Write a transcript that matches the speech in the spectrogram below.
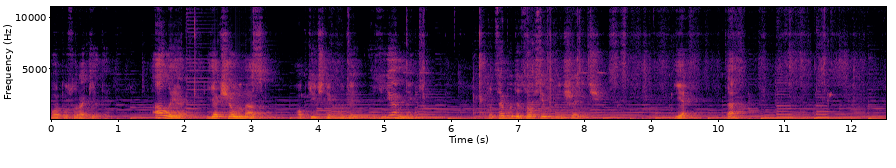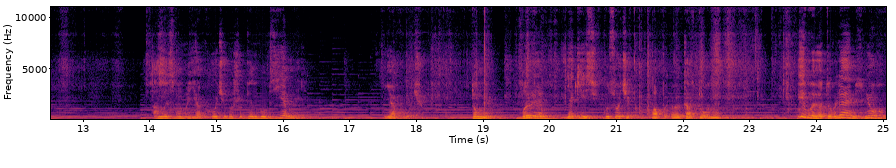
корпусу ракети. Але якщо у нас оптичник буде з'ємний, то це буде зовсім інша річ. Є, так? А ми з вами як? Хочемо, щоб він був з'ємний? Я хочу. Тому беремо якийсь кусочок е, картону і виготовляємо з нього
